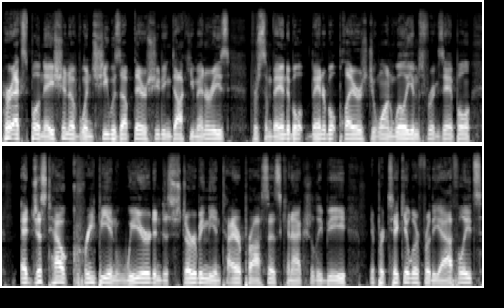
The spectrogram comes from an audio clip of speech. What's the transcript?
Her explanation of when she was up there shooting documentaries for some Vanderbilt Vanderbilt players, Joejuan Williams, for example, at just how creepy and weird and disturbing the entire process can actually be, in particular for the athletes.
